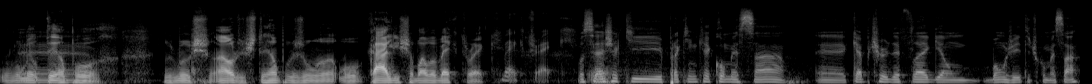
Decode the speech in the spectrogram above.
No meu É. tempo, nos meus áureos tempos, o, o Kali chamava Backtrack. Backtrack. Você acha que pra quem quer começar, é, Capture the Flag é um bom jeito de começar?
